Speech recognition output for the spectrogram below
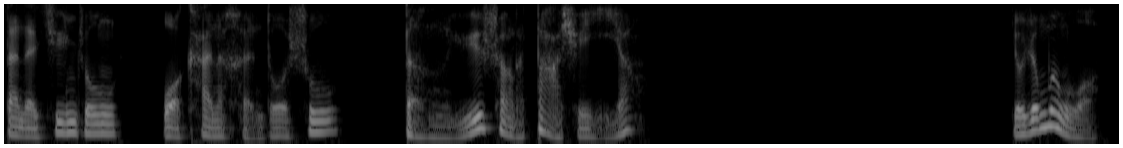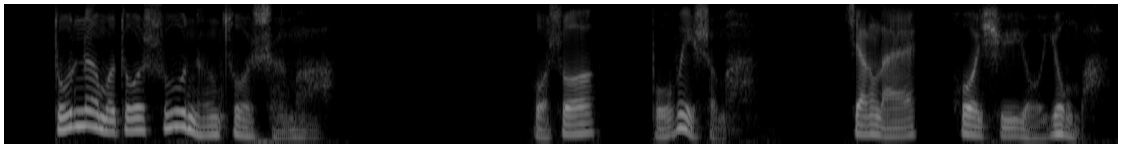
但在军中，我看了很多书，等于上了大学一样。有人问我，读那么多书能做什么？我说不为什么，将来或许有用吧。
